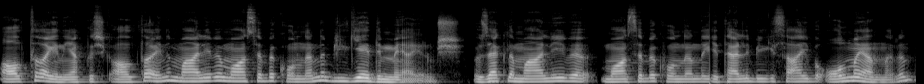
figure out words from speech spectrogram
6 ayını yaklaşık 6 ayını mali ve muhasebe konularında bilgi edinmeye ayırmış. Özellikle mali ve muhasebe konularında yeterli bilgi sahibi olmayanların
